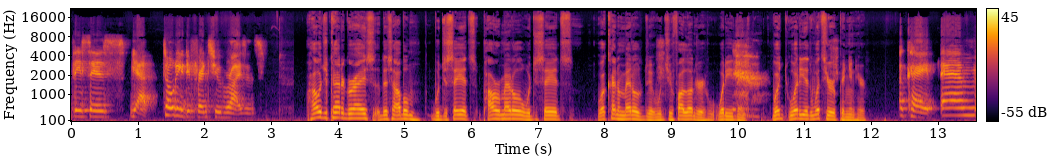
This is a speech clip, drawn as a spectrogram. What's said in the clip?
this is yeah totally different to horizons How would you categorize this album? Would you say it's power metal? Would you say it's what kind of metal do, would you fall under? What do you think? what what do you, what's your opinion here? Okay, um,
